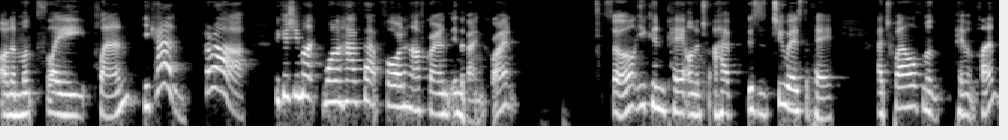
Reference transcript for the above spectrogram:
on a monthly plan, you can. Hurrah! Because you might want to have that four and a half grand in the bank, right? So you can pay on a. I have this is two ways to pay a 12 month payment plan.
